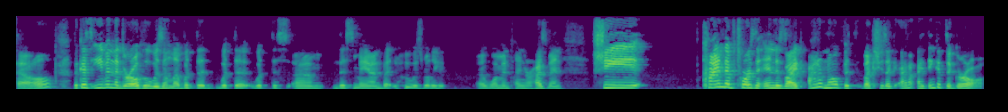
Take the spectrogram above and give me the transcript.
tell because even the girl who was in love with the with the with this um this man, but who was really a woman playing her husband, she kind of towards the end is like, I don't know if it's like she's like, I don't I think it's a girl.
